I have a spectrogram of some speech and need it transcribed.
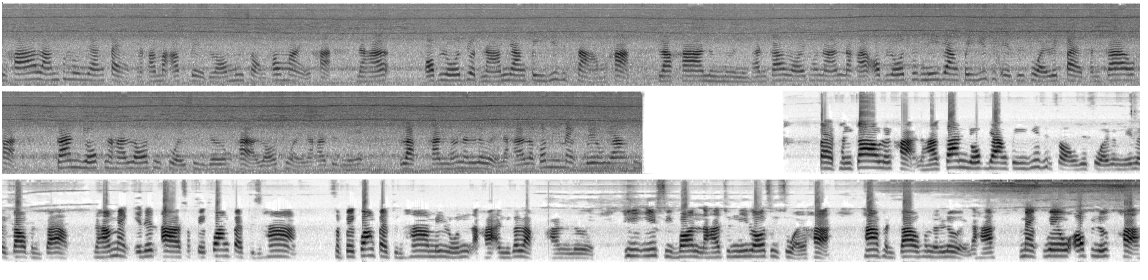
ดีค่ะร้านทุลุนยางแตกนะคะ มาอัปเดตล้อมือสองเข้าใหม่ค่ะนะคะออฟโรดหยดน้ำยางปี 23 ค่ะ ราคา 11,900 เท่านั้นนะคะออฟโรดชุดนี้ยางปี 21 สวยๆเลย8,900 ค่ะ ก้านยกนะคะล้อสวยๆสีเดิมค่ะล้อสวยนะคะชุดนี้หลักพันเท่านั้นเลยนะคะ แล้วก็มีแม็กเวลยางสี8,900 เลยค่ะนะคะ ก้านยกยางปี 22 สวยๆแบบนี้เลย 9,900 นะคะ Mac SSR สเปคกว้าง 8.5 สเปคกว้าง 8.5 ไม่ล้นนะคะ อันนี้ก็หลักพันเลย PE ซีบอนนะคะ ชุดนี้ล้อสวยๆค่ะ 5,900เท่านั้นเลยนะคะ Mac Well Off ลึกค่ะ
